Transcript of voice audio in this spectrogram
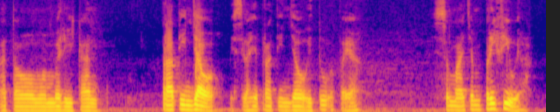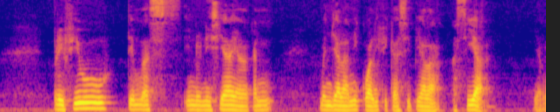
atau memberikan pratinjau istilahnya pratinjau itu apa ya semacam preview ya preview timnas Indonesia yang akan menjalani kualifikasi Piala Asia yang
